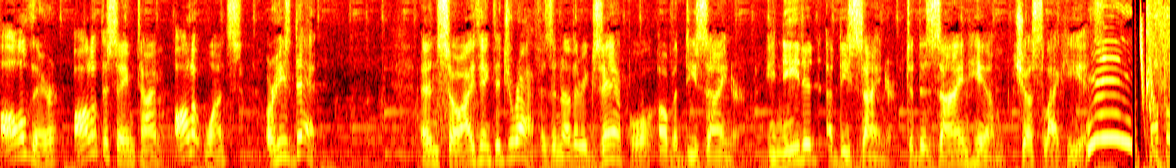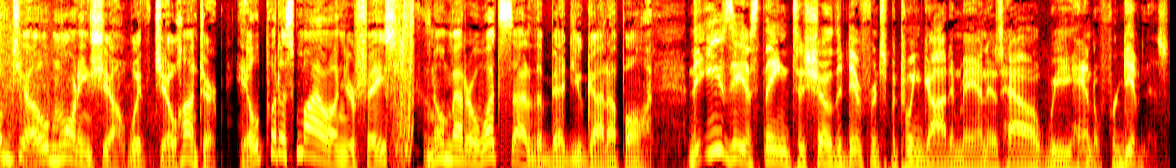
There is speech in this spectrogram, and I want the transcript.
all there, all at the same time, all at once, or he's dead. And so I think the giraffe is another example of a designer. He needed a designer to design him just like he is. Cup of Joe Morning Show with Joe Hunter. He'll put a smile on your face no matter what side of the bed you got up on. The easiest thing to show the difference between God and man is how we handle forgiveness.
